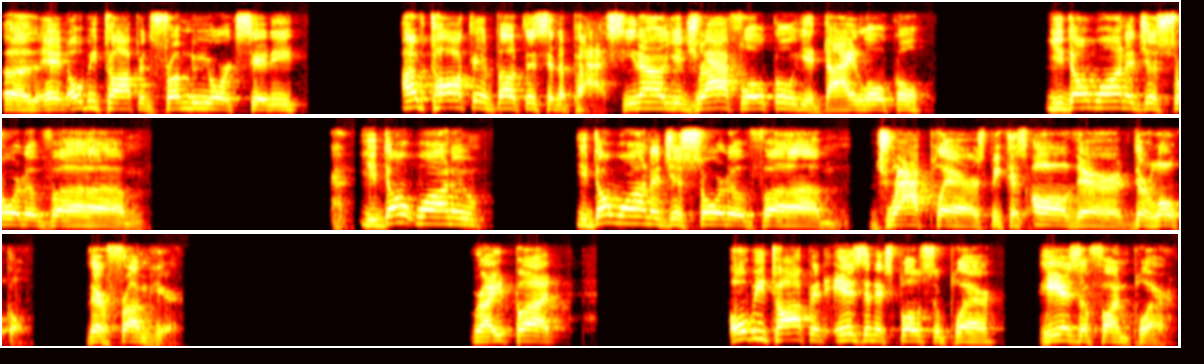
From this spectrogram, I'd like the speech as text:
uh, and Obi Toppin's from New York City. I've talked about this in the past. You know, you draft local, you die local. You don't want to just sort of, um, you don't want to you don't want to just sort of um, draft players because oh they're they're local, they're from here, right? But Obi Toppin is an explosive player. He is a fun player.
